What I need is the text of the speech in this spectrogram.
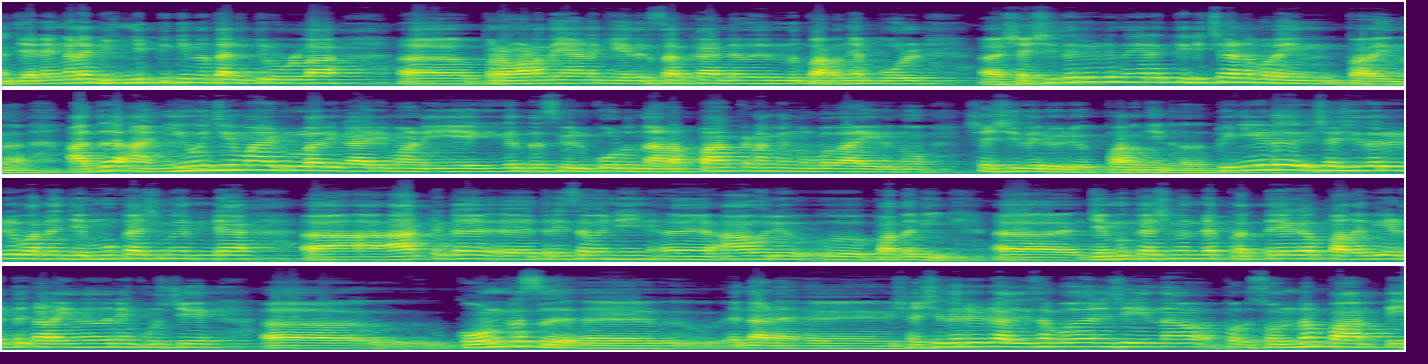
ജനങ്ങളെ ഭിന്നിപ്പിക്കുന്ന തരത്തിലുള്ള പ്രവണതയാണ് കേന്ദ്ര സർക്കാരിന്റെ എന്ന് പറഞ്ഞപ്പോൾ ശശി തരൂർ നേരെ തിരിച്ചാണ് പറയുന്ന പറയുന്നത്. അത് അനുയോജ്യമായിട്ടുള്ള ഒരു കാര്യമാണ് ഈ ഏകീകൃത സിവിൽ കോഡ് നടപ്പാക്കണം എന്നുള്ളതായിരുന്നു ശശി തരൂർ പറഞ്ഞിരുന്നത്. പിന്നീട് ശശി തരൂർ പറഞ്ഞ ജമ്മു കാശ്മീരിന്റെ ആർട്ടിക്കിൾ ത്രീ സെവന്റീൻ ആ ഒരു പദവി ജമ്മു കാശ്മീരിന്റെ പ്രത്യേക പദവി എടുത്ത് കളയുന്നതിനെ കുറിച്ച് കോൺഗ്രസ് എന്താണ് ശശി തരൂർ അഭിസംബോധന ചെയ്യുന്ന സ്വന്തം പാർട്ടി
